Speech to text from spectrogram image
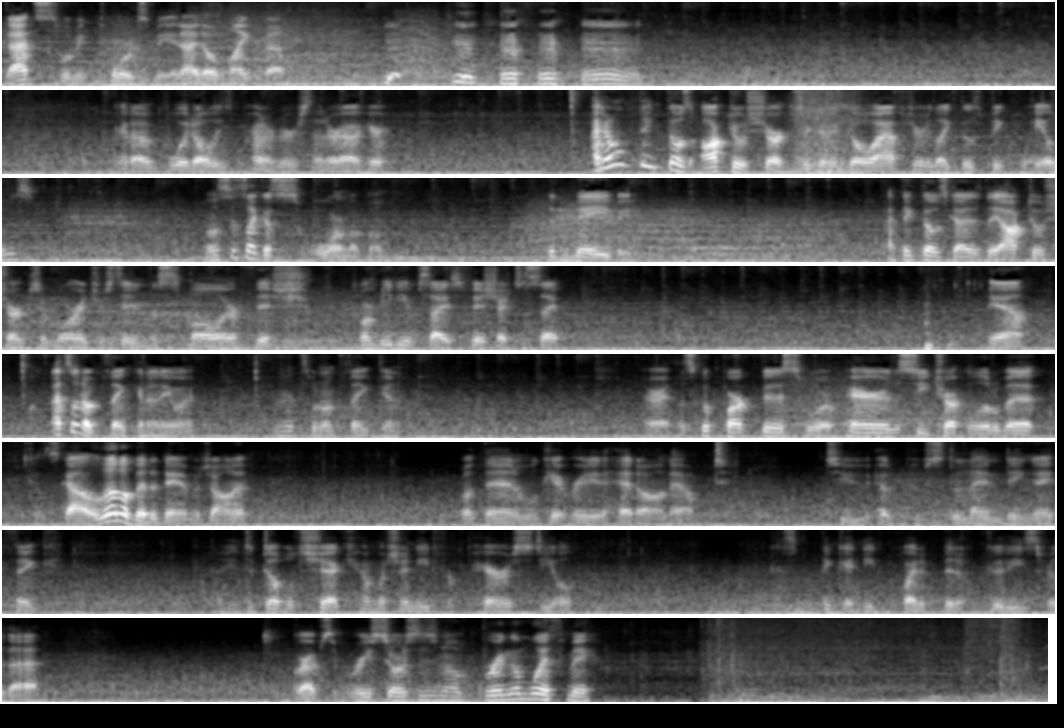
That's swimming towards me, and I don't like that. I gotta avoid all these predators that are out here. I don't think those octo sharks are gonna go after like those big whales. Unless it's like a swarm of them. But maybe. I think those guys, the octo sharks, are more interested in the smaller fish, or medium-sized fish, I should say. Yeah, that's what I'm thinking anyway. That's what I'm thinking. Alright, let's go park this. We'll repair the sea truck a little bit, because it's got a little bit of damage on it. But then we'll get ready to head on out to Outpost the Landing, I think. I need to double check how much I need for Parasteel. Because I think I need quite a bit of goodies for that. Grab some resources and I'll bring them with me.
